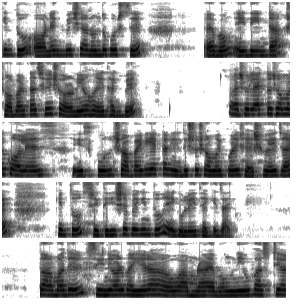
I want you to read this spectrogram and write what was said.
কিন্তু অনেক বেশি আনন্দ করছে এবং এই দিনটা সবার কাছেই স্মরণীয় হয়ে থাকবে। আসলে একটা সময় কলেজ স্কুল সবারই একটা নির্দিষ্ট সময় পরে শেষ হয়ে যায়। কিন্তু স্মৃতি হিসেবে কিন্তু এগুলোই থেকে যায়। তো আমাদের সিনিয়র ভাইয়েরা ও আমরা এবং নিউ ফার্স্ট ইয়ার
